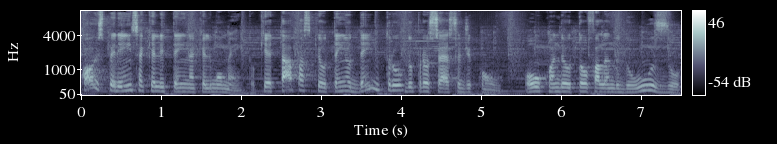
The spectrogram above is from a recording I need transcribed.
qual experiência que ele tem naquele momento? Que etapas que eu tenho dentro do processo de compra? Ou quando eu estou falando do uso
